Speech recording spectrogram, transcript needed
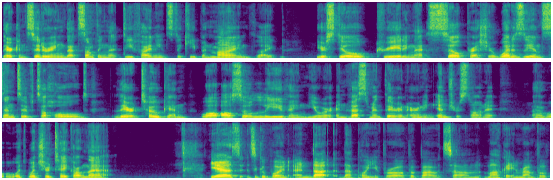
they're considering? That's something that DeFi needs to keep in mind. Like, you're still creating that sell pressure. What is the incentive to hold their token while also leaving your investment there and earning interest on it? Uh, what, what's your take on that? It's, it's, a good point, and that that point you brought up about um, marketing ramp up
